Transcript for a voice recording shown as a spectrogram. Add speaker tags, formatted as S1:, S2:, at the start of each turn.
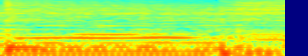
S1: you.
